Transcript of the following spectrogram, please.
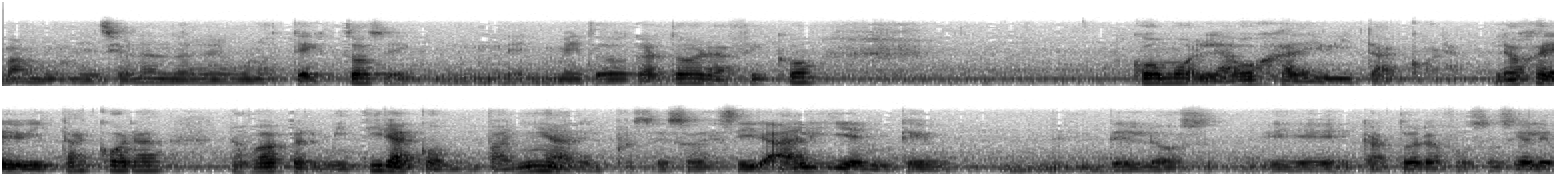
vamos mencionando en algunos textos, el método cartográfico, como la hoja de bitácora. La hoja de bitácora nos va a permitir acompañar el proceso, es decir, alguien que de los eh, cartógrafos sociales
